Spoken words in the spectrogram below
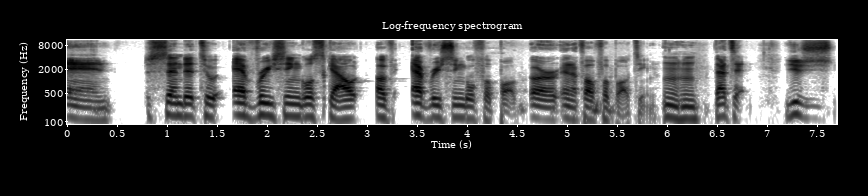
and send it to every single scout of every single football or NFL football team. Mm-hmm. That's it. You just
